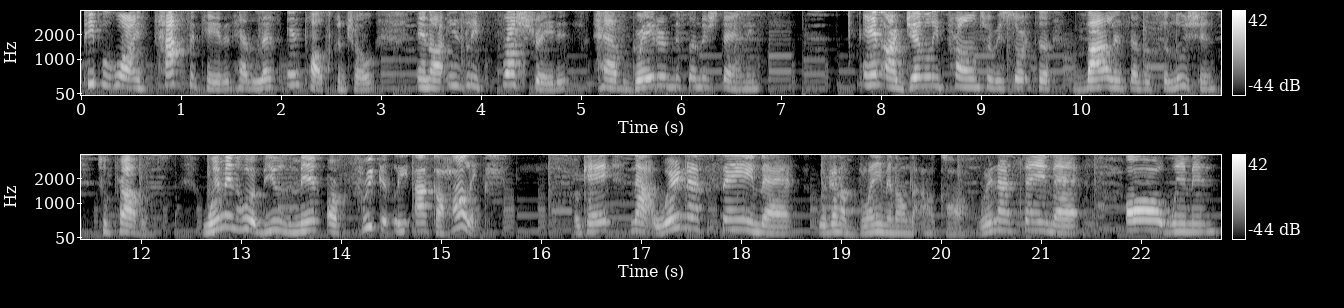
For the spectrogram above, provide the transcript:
People who are intoxicated have less impulse control and are easily frustrated, have greater misunderstandings, and are generally prone to resort to violence as a solution to problems. Women who abuse men are frequently alcoholics. Okay? Now, we're not saying that we're going to blame it on the alcohol. We're not saying that all women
